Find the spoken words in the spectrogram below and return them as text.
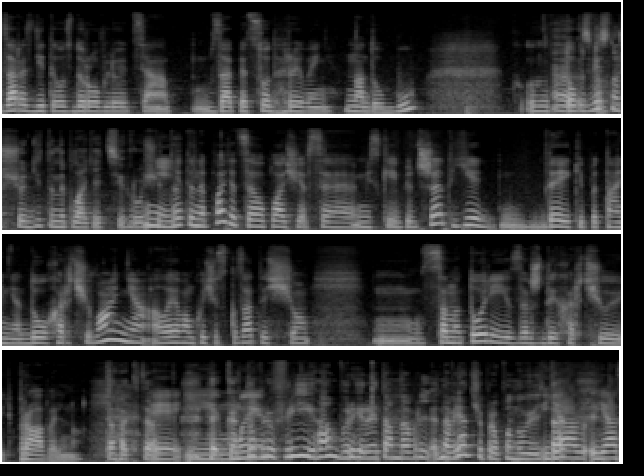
Зараз діти оздоровлюються за 500 гривень на добу. Е, Е, Звісно, що діти не платять ці гроші. ні, так? діти не платять, це оплачує все міський бюджет. Є деякі питання до харчування, але я вам хочу сказати, що санаторії завжди харчують правильно. Так, так. Е, І Картоплю ми, фрі, гамбургери там навряд чи пропонують. так? я, я,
